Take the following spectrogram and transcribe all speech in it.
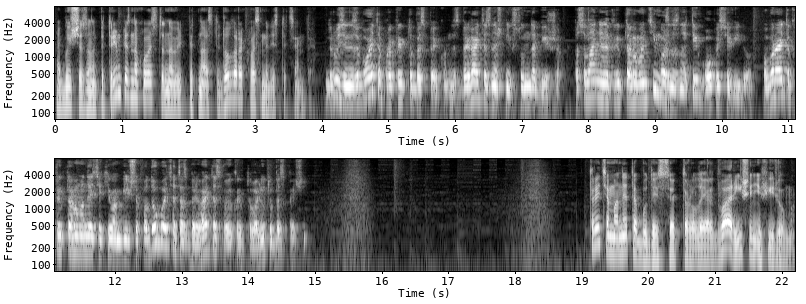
Найближча зона підтримки знаходиться на 15 доларах 80 центах. Друзі, не забувайте про криптобезпеку, не зберігайте значних сум на біржах. Посилання на криптогаманці можна знайти в описі відео. Обирайте криптогаманець, який вам більше подобається, та зберігайте свою криптовалюту безпечно. Третя монета буде із сектору Layer 2 рішень ефіріума.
